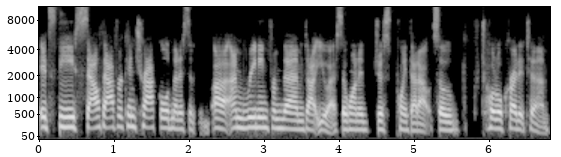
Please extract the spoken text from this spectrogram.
It's the South African track gold medicine. Uh, I'm reading from them.us. I want to just point that out. So total credit to them.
